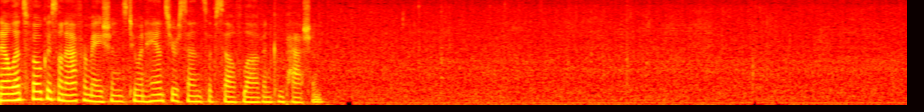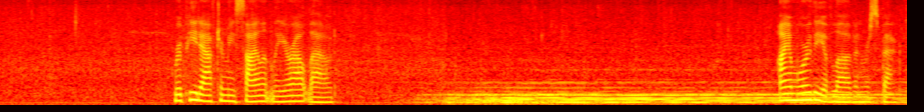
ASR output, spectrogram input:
Now let's focus on affirmations to enhance your sense of self love and compassion. Repeat after me silently or out loud. I am worthy of love and respect.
